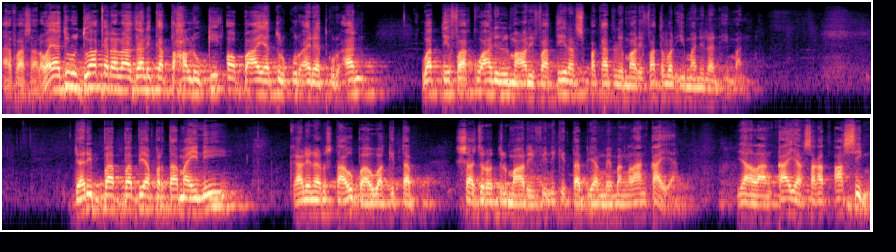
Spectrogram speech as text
afasal. Waya dulu duakan ala dzalika tahalluqi apa ayatul Qur'an ayat Qur'an wattifaqu alil ma'rifati lan sepakat lil ma'rifat wal iman lan iman. Dari bab-bab yang pertama ini kalian harus tahu bahwa kitab Syajaratul Ma'arif ini kitab yang memang langka ya. Yang langka yang sangat asing.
